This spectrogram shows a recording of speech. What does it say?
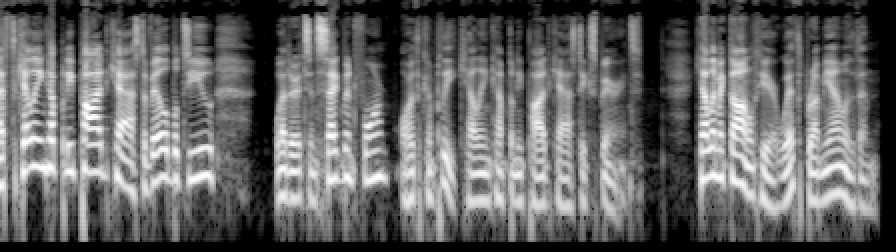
That's the Kelly and Company podcast available to you, whether it's in segment form or the complete Kelly and Company podcast experience. Kelly McDonald here with Ramya Amuthan.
